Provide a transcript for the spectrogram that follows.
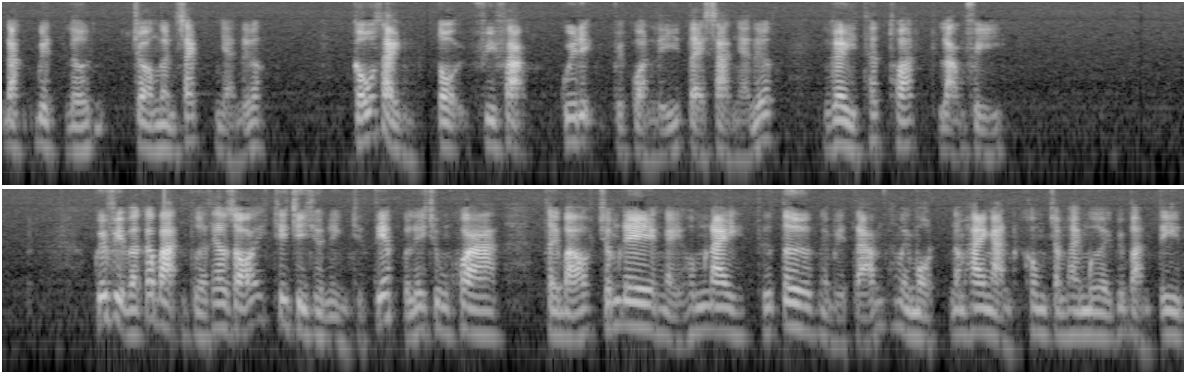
đặc biệt lớn cho ngân sách nhà nước, cấu thành tội vi phạm quy định về quản lý tài sản nhà nước, gây thất thoát lãng phí. Quý vị và các bạn vừa theo dõi chương trình truyền hình trực tiếp của Lê Trung Khoa, Thời báo chấm ngày hôm nay thứ Tư ngày 18 tháng 11 năm 2020 với bản tin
